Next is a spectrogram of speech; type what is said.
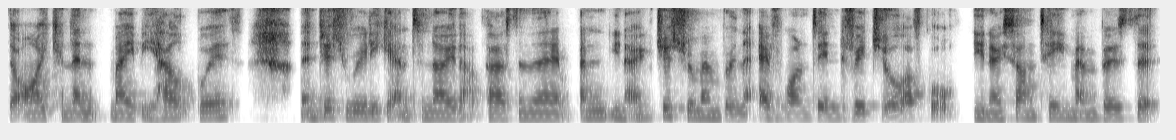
that i can then maybe help with and just really getting to know that person and and you know just remembering that everyone's individual. I've got you know some team members that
